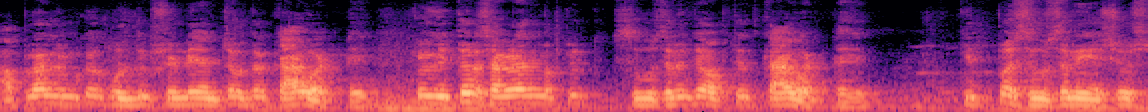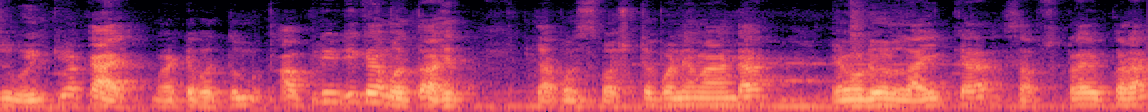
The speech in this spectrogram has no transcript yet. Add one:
आपल्याला नेमकं कुलदीप शेंडे यांच्याबद्दल काय वाटते किंवा इतर सगळ्यांच्या बाबतीत शिवसेनेच्या बाबतीत काय वाटतंय? कितपत शिवसेना यशस्वी होईल किंवा काय? वाटते बघ आपली जी काय मतं आहेत ते आपण स्पष्टपणे मांडा. या व्हिडिओला लाईक करा सबस्क्राईब करा.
